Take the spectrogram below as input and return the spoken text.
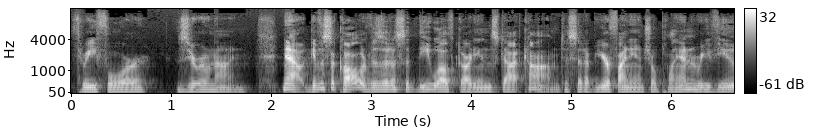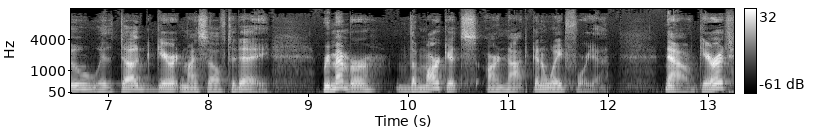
3409. Now, give us a call or visit us at thewealthguardians.com to set up your financial plan review with Doug, Garrett, and myself today. Remember, the markets are not going to wait for you. Now, Garrett,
